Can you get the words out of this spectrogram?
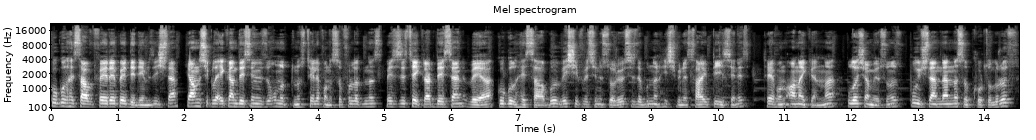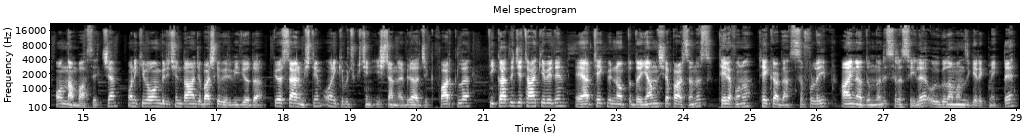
Google hesabı FRP dediğimiz işlem yanlışlıkla ekran deseninizi unuttunuz, telefonu sıfırladınız ve size tekrar desen veya Google hesabı ve şifresini soruyor. Siz de bunların hiçbirine sahip değilseniz telefonun ana ekranına ulaşamıyorsunuz. Bu işlemden nasıl kurtuluruz ondan bahsedeceğim. 12 ve 11 için daha önce başka bir videoda göstermiştim. 12.5 için işlemler birazcık farklı. Dikkatlice takip edin. Eğer tek bir noktada yanlış yaparsanız telefonu tekrardan sıfırlayıp aynı adımları sırasıyla uygulamanız gerekmekte.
